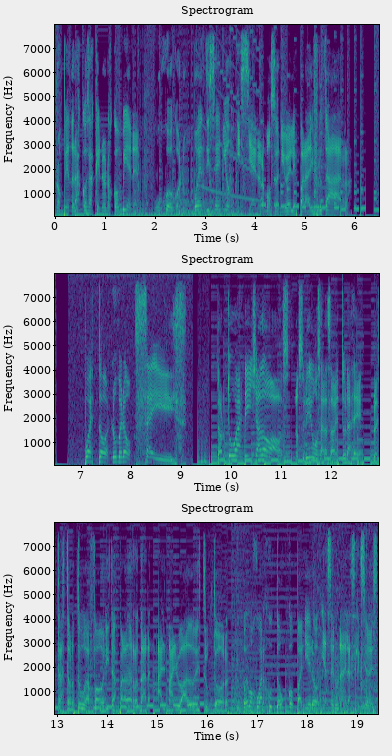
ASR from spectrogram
rompiendo las cosas que no nos convienen. Un juego con un buen diseño y 100 hermosos niveles para disfrutar. Puesto número 6. Tortugas Ninja 2. Nos unimos a las aventuras de nuestras tortugas favoritas para derrotar al malvado destructor. Podemos jugar junto a un compañero y hacer una de las selecciones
